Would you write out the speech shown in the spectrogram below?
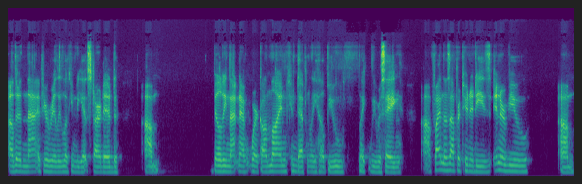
other than that, if you're really looking to get started, um, building that network online can definitely help you. Like we were saying, uh, find those opportunities, interview. Um,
